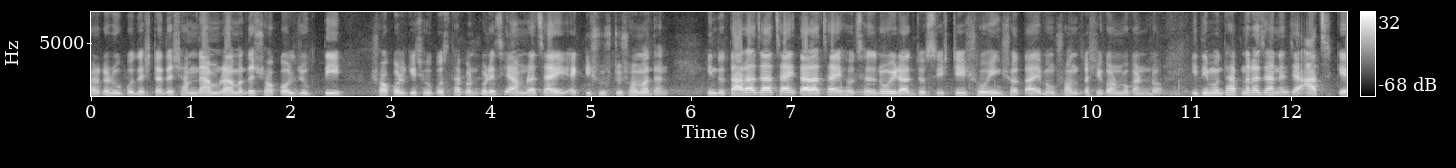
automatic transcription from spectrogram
সরকার উপদেষ্টাদের সামনে আমরা আমাদের সকল যুক্তি সকল কিছু উপস্থাপন করেছি, আমরা চাই একটি সুষ্ঠু সমাধান। কিন্তু তারা যা চায়, তারা চায় হচ্ছে নৈরাজ্য সৃষ্টি, সহিংসতা এবং সন্ত্রাসী কর্মকাণ্ড। ইতিমধ্যে আপনারা জানেন যে আজকে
